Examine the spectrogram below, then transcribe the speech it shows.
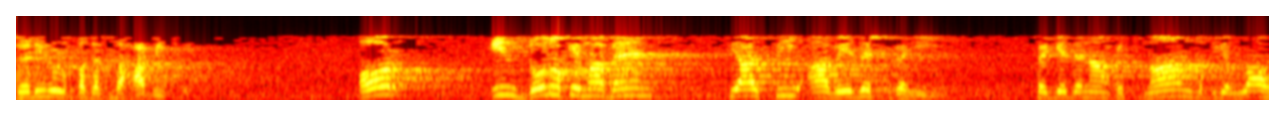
جلیل القدر صحابی تھے۔ اور ان دونوں کے مابین سیاسی آویزش رہی۔ سیدنا عثمان رضی اللہ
